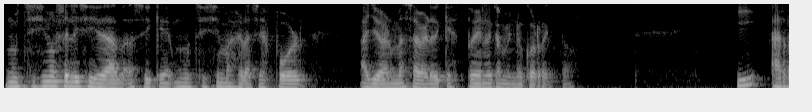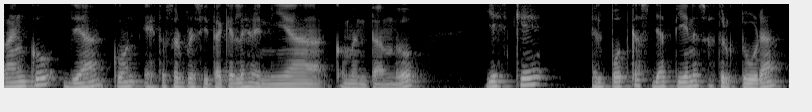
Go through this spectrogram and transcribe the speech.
muchísima felicidad. Así que muchísimas gracias por ayudarme a saber que estoy en el camino correcto. Y arranco ya con esta sorpresita que les venía comentando. Y es que el podcast ya tiene su estructura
